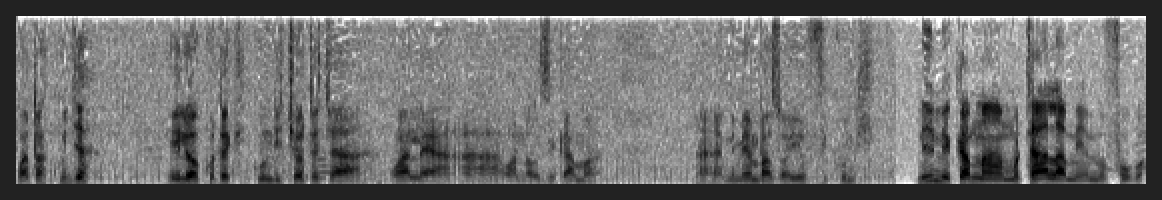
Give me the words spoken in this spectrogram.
watakuja ili wakute kikundi chote cha wale uh, wanauzika ama uh, ni members wa hiyo vikundi. Mimi kama mtaalamu ya mifugo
